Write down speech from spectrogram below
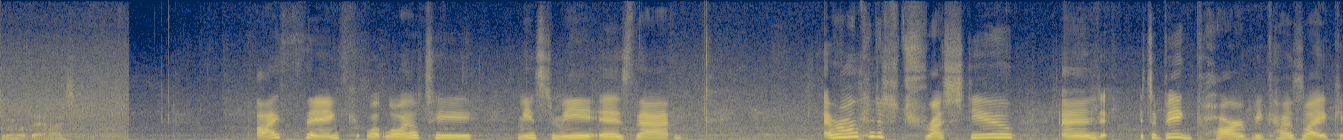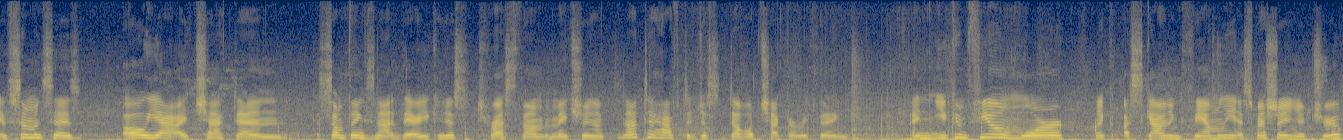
doing what they ask. I think what loyalty means to me is that everyone can just trust you and it's a big part because like if someone says, "Oh yeah, I checked and something's not there," you can just trust them and make sure not, not to have to just double check everything. And you can feel more like a scouting family, especially in your troop,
